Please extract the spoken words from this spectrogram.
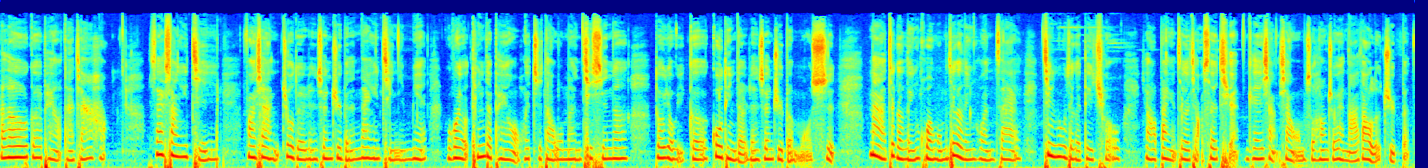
Hello，各位朋友，大家好。在上一集放下你旧的人生剧本的那一集里面，如果有听的朋友会知道，我们其实呢都有一个固定的人生剧本模式。那这个灵魂，我们这个灵魂在进入这个地球要扮演这个角色前，你可以想象，我们手上就会拿到了剧本。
